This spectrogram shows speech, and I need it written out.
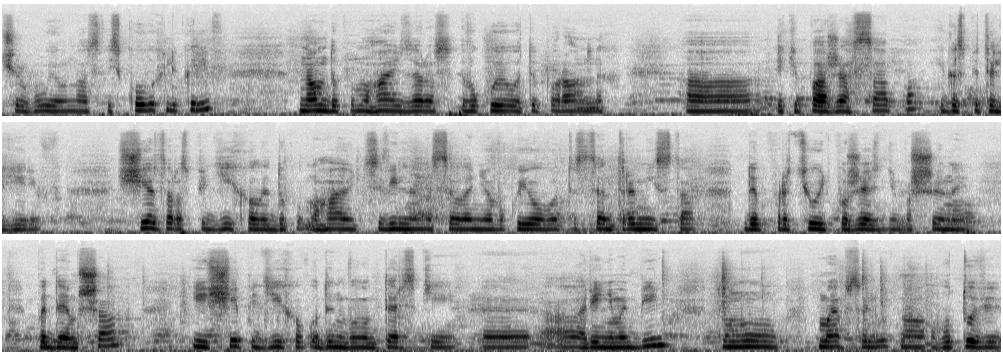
чергує у нас військових лікарів. Нам допомагають зараз евакуювати поранених екіпажі АСАПа і госпітальєрів. Ще зараз під'їхали, допомагають цивільне населення евакуйовувати з центру міста, де працюють пожежні машини ПДМШ. І ще під'їхав один волонтерський е, реанімобіль. Тому ми абсолютно готові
